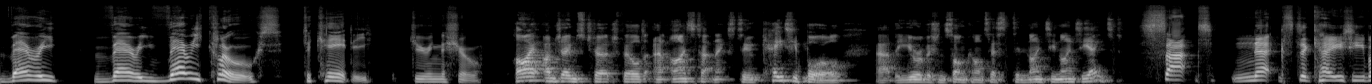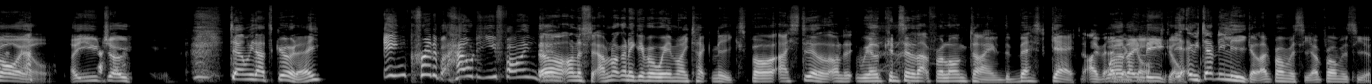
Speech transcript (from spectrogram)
very, very, very close to Katie during the show. Hi, I'm James Churchfield, and I sat next to Katie Boyle at the Eurovision Song Contest in 1998. Sat next to Katie Boyle. Are you joking? Tell me that's good, eh? Incredible. How did you find it? Oh, honestly, I'm not going to give away my techniques, but I still will consider that for a long time the best get I've Were ever Were they got. legal? Yeah, it was definitely legal. I promise you. I promise you.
